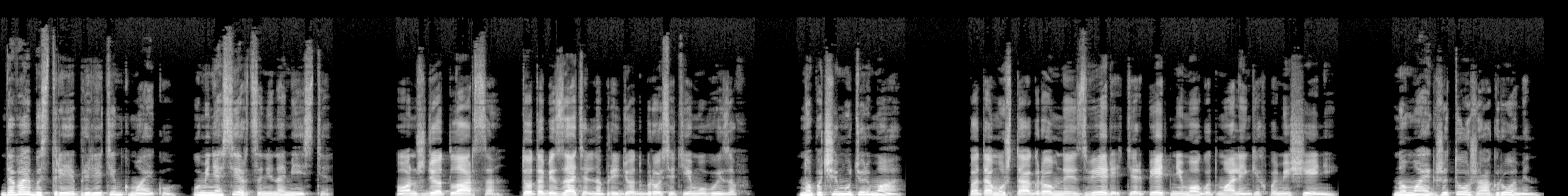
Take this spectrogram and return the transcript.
Давай быстрее прилетим к Майку. У меня сердце не на месте. Он ждет Ларса. Тот обязательно придет бросить ему вызов. Но почему тюрьма? Потому что огромные звери терпеть не могут маленьких помещений. Но Майк же тоже огромен.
